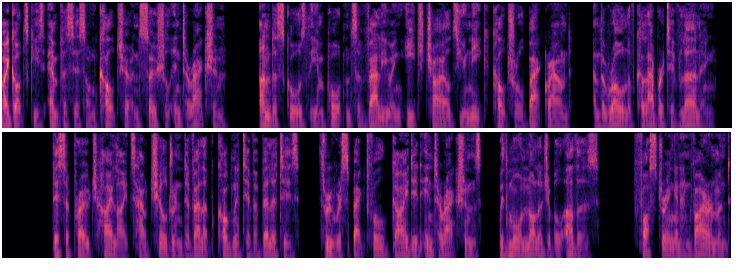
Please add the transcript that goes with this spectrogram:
Vygotsky's emphasis on culture and social interaction underscores the importance of valuing each child's unique cultural background and the role of collaborative learning. This approach highlights how children develop cognitive abilities through respectful, guided interactions with more knowledgeable others, fostering an environment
